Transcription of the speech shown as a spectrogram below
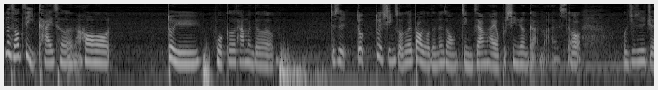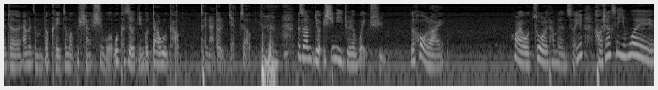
那时候自己开车，然后对于我哥他们的，就是都对新手都会抱有的那种紧张还有不信任感嘛时候，我就是觉得他们怎么都可以这么不相信我，我可是有经过道路考。才拿到的驾照，那时候有心里觉得委屈。可是后来，后来我坐了他们的车，因为好像是因为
